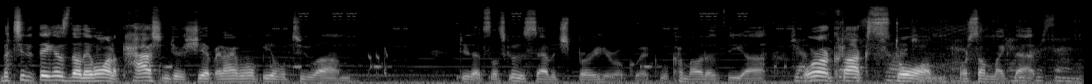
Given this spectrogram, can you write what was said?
But see, the thing is, though, they want a passenger ship, and I won't be able to um do that. So let's go to Savage Spur here real quick. We'll come out of the uh, Jump or a clock storm or something like that. 10%.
